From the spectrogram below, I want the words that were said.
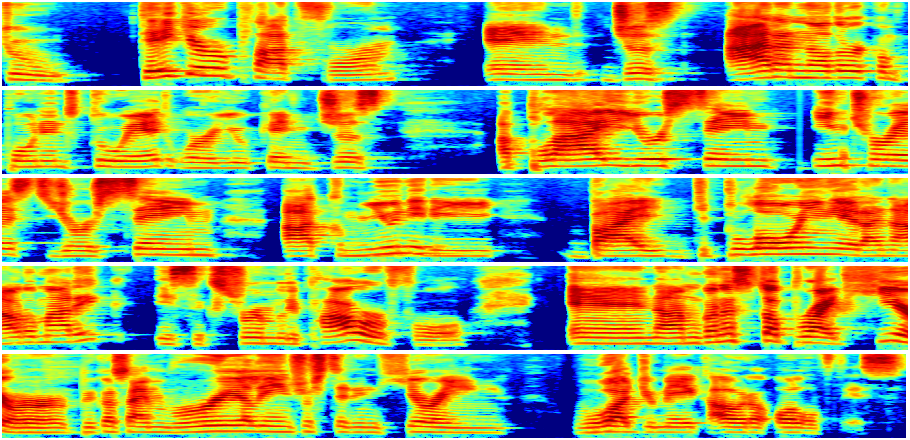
to take your platform and just add another component to it where you can just apply your same interest, your same uh, community by deploying it in automatic is extremely powerful. And I'm going to stop right here because I'm really interested in hearing what you make out of all of this.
